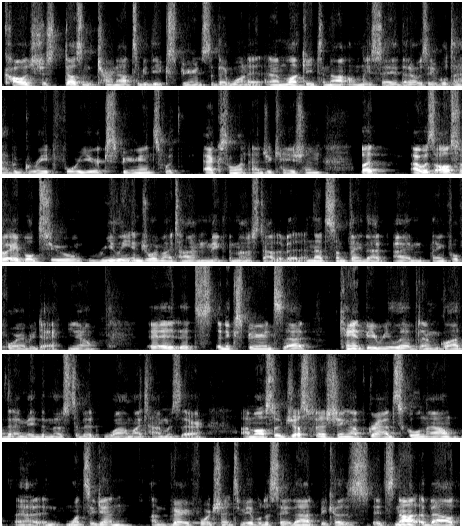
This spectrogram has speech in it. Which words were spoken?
college just doesn't turn out to be the experience that they wanted. And I'm lucky to not only say that I was able to have a great four year experience with excellent education, but I was also able to really enjoy my time and make the most out of it. And that's something that I'm thankful for every day. You know, it, it's an experience that can't be relived. I'm glad that I made the most of it while my time was there. I'm also just finishing up grad school now. Uh, and once again, I'm very fortunate to be able to say that because it's not about,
